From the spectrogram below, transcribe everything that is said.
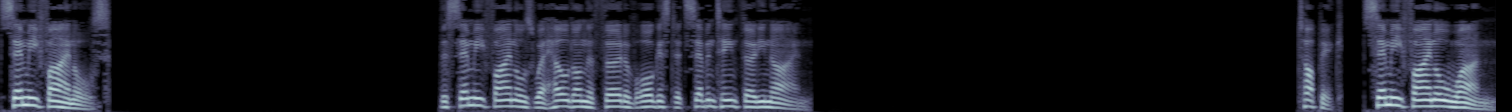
Semi-finals The semi-finals were held on 3 August at 17.39. Semi-final 1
